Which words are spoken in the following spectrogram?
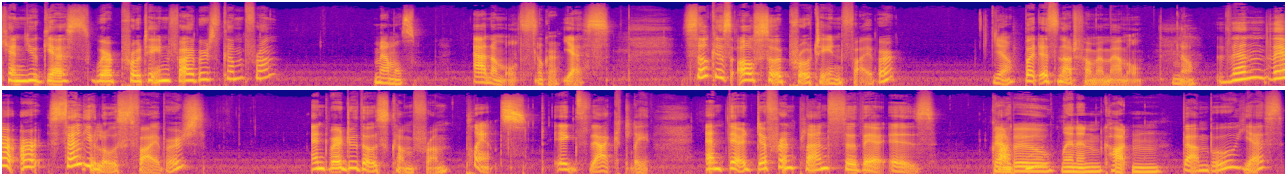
Can you guess where protein fibers come from? Mammals. Animals. Okay. Yes. Silk is also a protein fiber, Yeah. but it's not from a mammal. No. Then there are cellulose fibers. And where do those come from? Plants. Exactly. And there are different plants. So there is Bamboo, linen, cotton. bamboo, yes.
